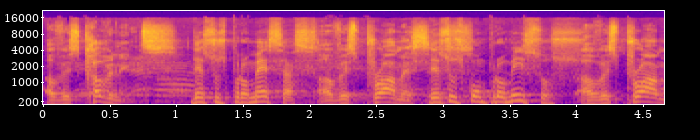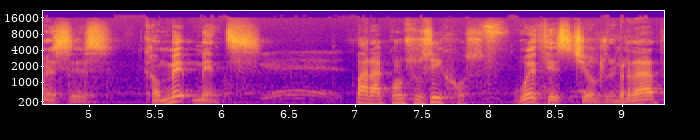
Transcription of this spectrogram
of his covenants, de sus promesas, of his de promises, sus compromisos of his promises, commitments para con sus hijos, with his children. ¿verdad?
